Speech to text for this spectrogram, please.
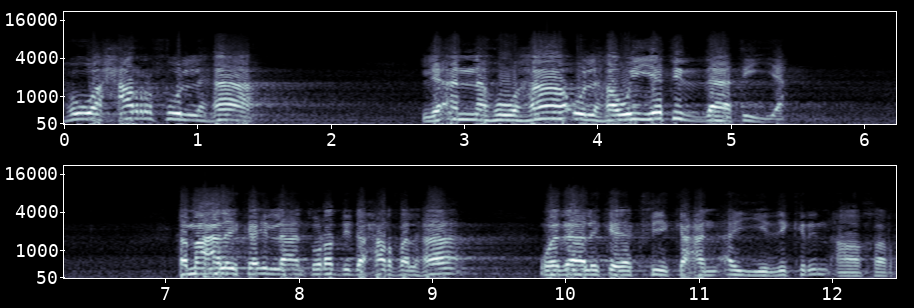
هو حرف الهاء. لأنه هاء الهوية الذاتية. فما عليك إلا أن تردد حرف الهاء وذلك يكفيك عن أي ذكر آخر.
